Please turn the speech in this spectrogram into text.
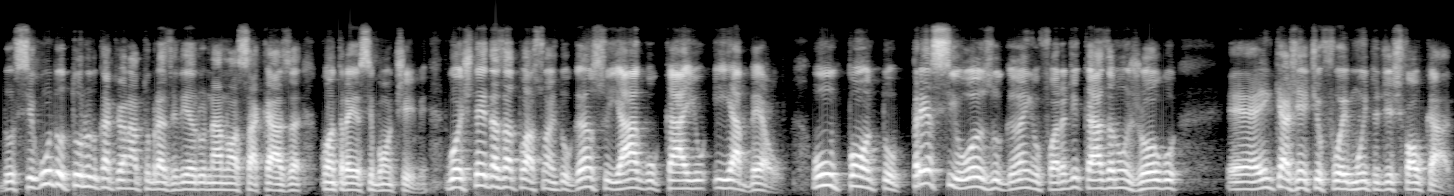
do segundo turno do Campeonato Brasileiro na nossa casa contra esse bom time. Gostei das atuações do Ganso, Iago, Caio e Abel um ponto precioso ganho fora de casa num jogo é, em que a gente foi muito desfalcado.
